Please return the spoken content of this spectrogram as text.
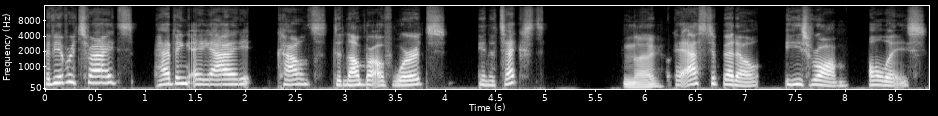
Have you ever tried having AI count the number of words in a text? No. Okay, ask Geppetto. He's wrong always,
